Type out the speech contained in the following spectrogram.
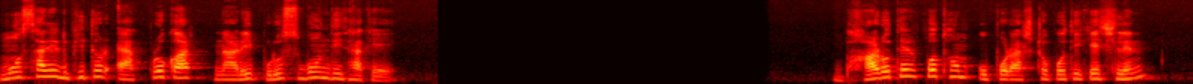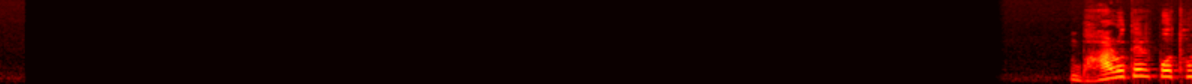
মশারির ভিতর এক প্রকার নারী পুরুষ বন্দি থাকে। ভারতের প্রথম উপরাষ্ট্রপতি কে ছিলেন ভারতের প্রথম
